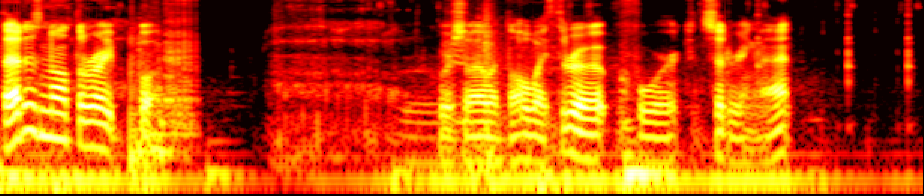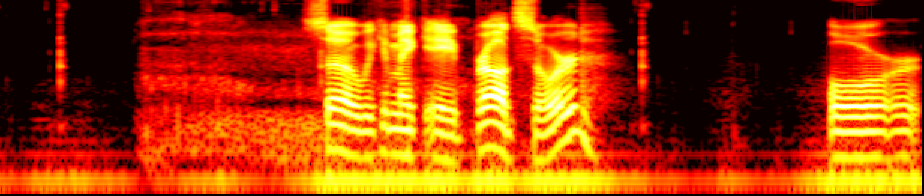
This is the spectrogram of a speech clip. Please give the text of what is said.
that is not the right book. Of course, I went the whole way through it before considering that. So, we can make a broadsword, or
